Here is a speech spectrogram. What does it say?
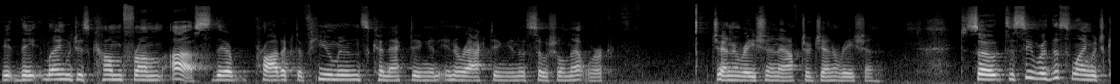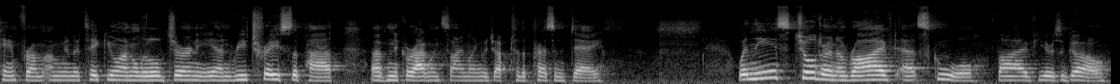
It, they, languages come from us. They're product of humans connecting and interacting in a social network generation after generation. So, to see where this language came from, I'm going to take you on a little journey and retrace the path of Nicaraguan Sign Language up to the present day. When these children arrived at school five years ago,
